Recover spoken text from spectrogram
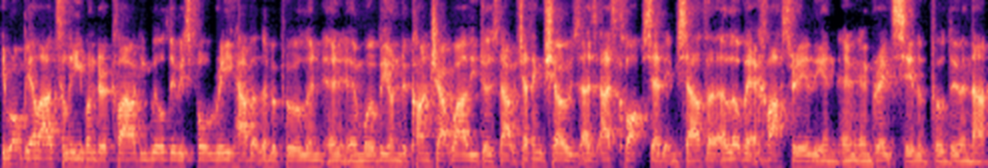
he won't be allowed to leave under a cloud. He will do his full rehab at Liverpool and, and, and will be under contract while he does that, which I think shows, as, as Klopp said it himself, a, a little bit of class really and, and, and great to see Liverpool doing that.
